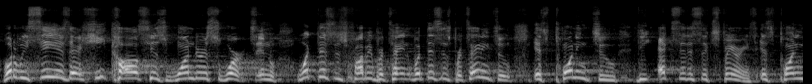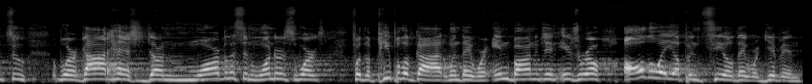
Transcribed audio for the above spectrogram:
what we see is that he calls his wondrous works. And what this is probably pertaining, what this is pertaining to is pointing to the Exodus experience. It's pointing to where God has done marvelous and wondrous works for the people of God when they were in bondage in Israel, all the way up until they were given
